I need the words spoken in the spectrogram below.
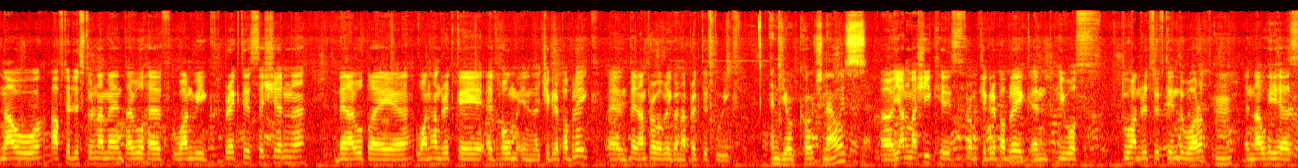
now, after this tournament, I will have one week practice session. Then I will play 100k at home in the Czech Republic, and then I'm probably gonna practice two weeks. And your coach now is? Uh, Jan Mašík, he's from Czech Republic, and he was 250 in the world, mm. and now he has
